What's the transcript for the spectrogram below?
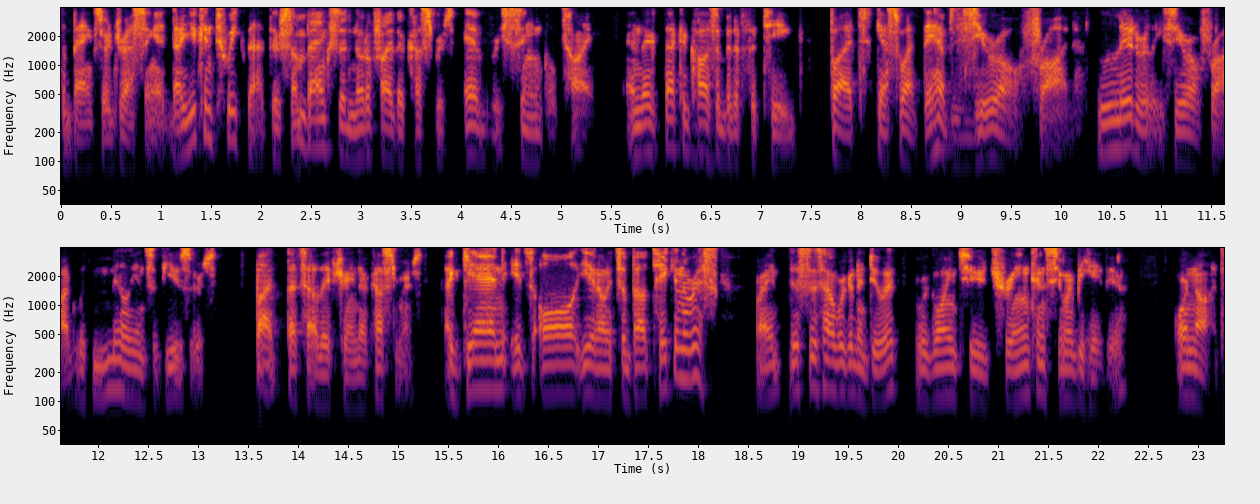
the banks are addressing it. Now you can tweak that. There's some banks that notify their customers every single time, and that could cause a bit of fatigue. But guess what? They have zero fraud, literally zero fraud with millions of users. But that's how they've trained their customers. Again, it's all, you know, it's about taking the risk, right? This is how we're going to do it. We're going to train consumer behavior or not.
